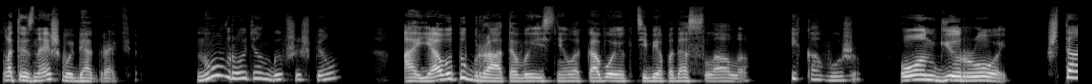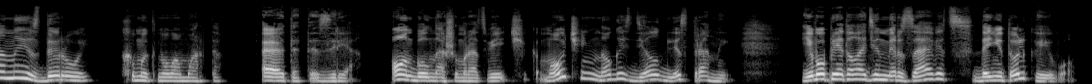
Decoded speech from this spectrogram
а ты знаешь его биографию? Ну, вроде он бывший шпион. А я вот у брата выяснила, кого я к тебе подослала. И кого же? Он герой. Штаны с дырой, хмыкнула Марта. Это ты зря. Он был нашим разведчиком, очень много сделал для страны. Его предал один мерзавец, да не только его.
